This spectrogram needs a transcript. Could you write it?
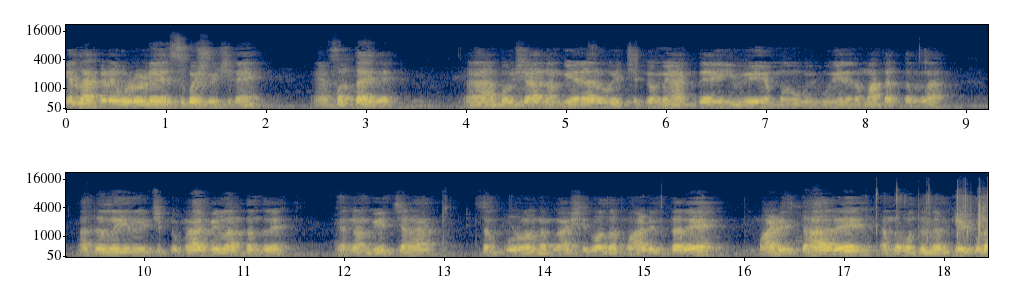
ಎಲ್ಲಾ ಕಡೆ ಒಳ್ಳೊಳ್ಳೆ ಶುಭ ಸೂಚನೆ ಬರ್ತಾ ಇದೆ. ಬಹುಶಃ ನಮ್ಗೆ ಏನಾದ್ರು ಹೆಚ್ಚು ಕಮ್ಮಿ ಆಗದೆ ಇವಿ ಎಂ ಇವು ಏನೇನೋ ಮಾತಾಡ್ತಾರಲ್ಲ, ಅದೆಲ್ಲ ಏನು ಹೆಚ್ಚು ಕಮ್ಮಿ ಆಗ್ಲಿಲ್ಲ ಅಂತಂದ್ರೆ, ನಮ್ಗೆ ಜನ ಸಂಪೂರ್ಣವಾಗಿ ನಮ್ಗೆ ಆಶೀರ್ವಾದ ಮಾಡಿರ್ತಾರೆ, ಮಾಡಿದ್ದಾರೆ ಅನ್ನೋ ಒಂದು ನಂಬಿಕೆ ಕೂಡ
